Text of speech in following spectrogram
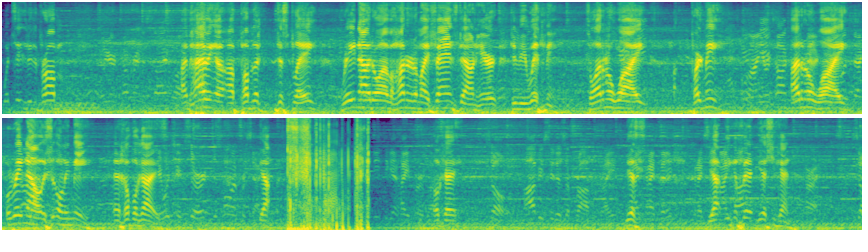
What seems to be the problem? I'm having a, a public display. Right now, I don't have a hundred of my fans down here to be with me, so I don't know why. Pardon me? I don't know why. Well, right now it's only me and a couple of guys. What you, sir, just hold on for a second. Yeah. You need to get hyper. Okay. So, obviously there's a problem, right? Yes. Can I, can I finish? Can I say Yeah, you can fit. Yes, you can. All right. So,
